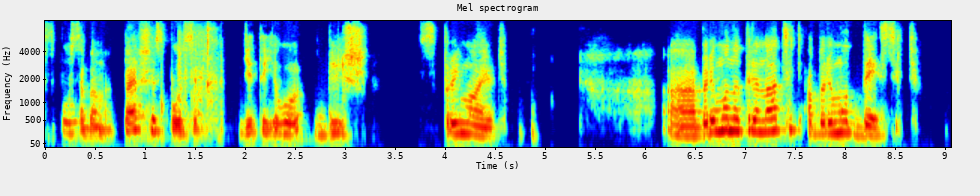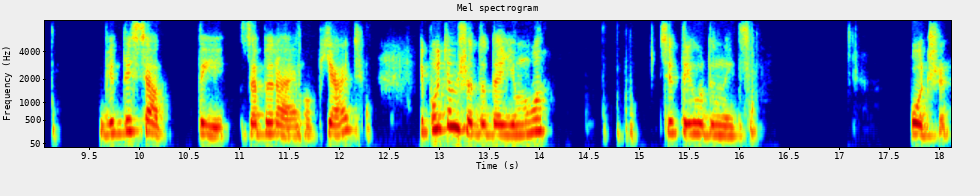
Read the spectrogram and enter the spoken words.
способами. Перший спосіб діти його більш сприймають. Беремо не 13, а беремо 10. Від 10 забираємо 5, і потім вже додаємо ці три одиниці. Отже,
